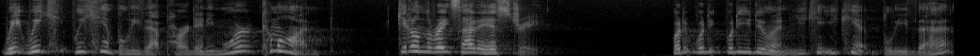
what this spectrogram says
We, we, we can't believe that part anymore. Come on, get on the right side of history. What, what, what are you doing? You can't, you can't believe that.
